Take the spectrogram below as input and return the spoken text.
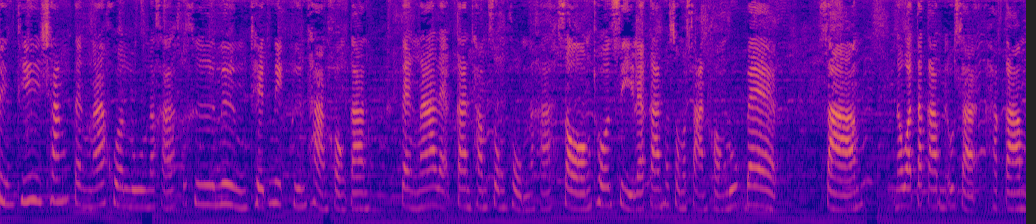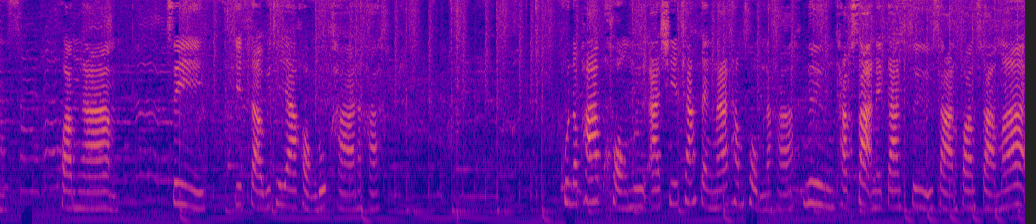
สิ่งที่ช่างแต่งหน้าควรรู้นะคะ ก็คือ 1. เทคนิคพื้นฐานของการแต่งหน้าและการทำทรงผมนะคะ 2. โทนสีและการผสมผสานของรูปแบบ 3. นวัตกรรมในอุตสาหกรรม ความงาม 4. จิตวิทยาของลูกค้านะคะ คุณภาพของมืออาชีพช่างแต่งหน้าทำผมนะคะ 1. ทักษะในการสื่อสารความสามารถ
